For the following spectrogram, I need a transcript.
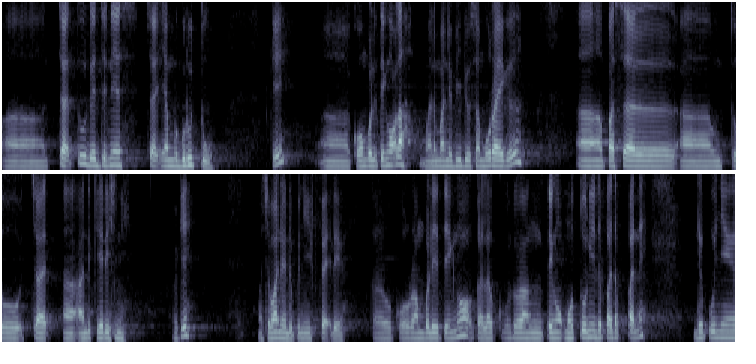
uh, cat tu dia jenis cat yang bergerutu Okay. Uh, korang boleh tengok lah mana-mana video samurai ke uh, pasal uh, untuk cat uh, undercarriage ni. Okay. Macam mana dia punya efek dia. Kalau korang boleh tengok, kalau korang tengok motor ni depan-depan eh, dia punya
